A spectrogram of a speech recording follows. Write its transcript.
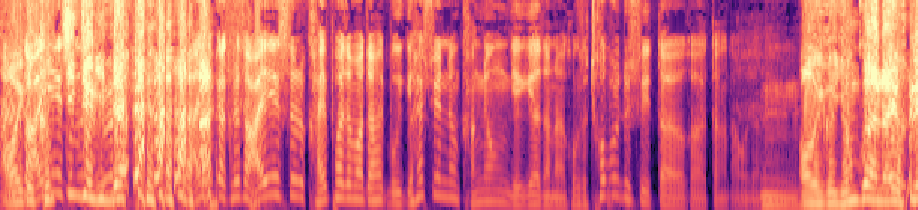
어 이거 그러니까 급진적인데. 아니, 그러니까 그래서 IS를 가입하자마자 뭐 이게 할 수 있는 강령 얘기하잖아. 거기서 처벌 줄수 있다가 딱 나오잖아. 음. 어 이거 연구하나요 우리?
